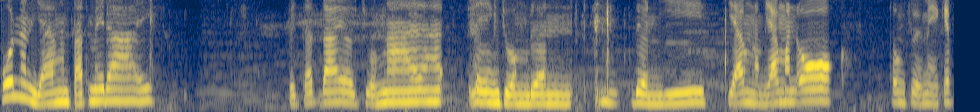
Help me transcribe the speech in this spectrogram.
ฝนนั้นยางมันตัดไม่ได้ ไปตัดได้เอาช่วงหน้าแรงช่วงเดือน เดือนยียางนำยางมันออก ต้องช่วยแม่เก็บ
